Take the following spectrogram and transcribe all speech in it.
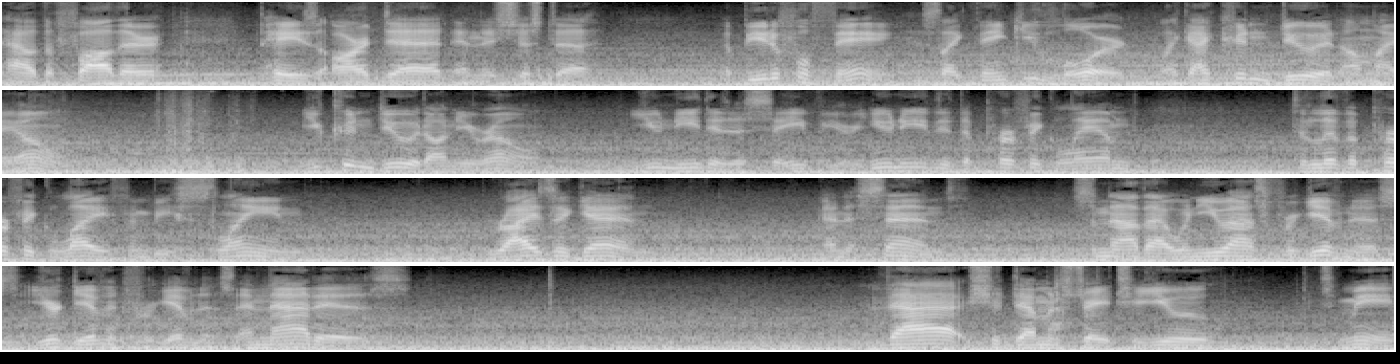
how the father pays our debt. And it's just a, a beautiful thing. It's like, thank you, Lord. Like, I couldn't do it on my own. You couldn't do it on your own. You needed a Savior. You needed the perfect Lamb to live a perfect life and be slain, rise again, and ascend. So now that when you ask forgiveness, you're given forgiveness. And that is, that should demonstrate to you, to me,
